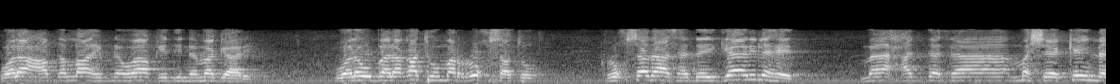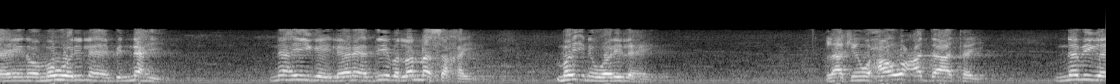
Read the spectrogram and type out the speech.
walaa cabdallaahi bna waaqidina ma gaarin. Walow balagathuma aruksatu ruksadaas hadday gaari lahayd maa xadahaa ma sheekayn lahayn oo ma wari lahayn binahyi. Nahyiga ilan haddiiba la nasakhay mayna wari lahayn laakiin waxaa u caddaatay nebiga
